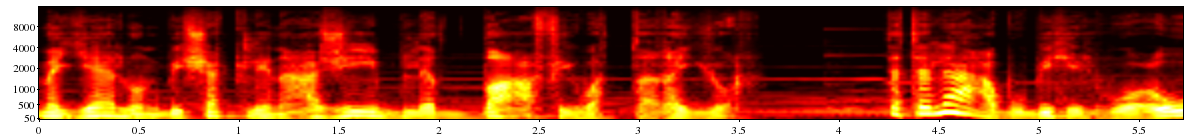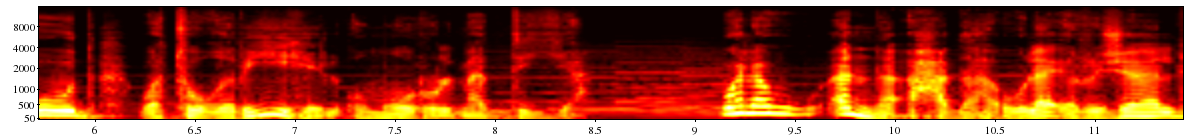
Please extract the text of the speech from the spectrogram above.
ميال بشكل عجيب للضعف والتغير. تتلاعب به الوعود وتغريه الأمور المادية. ولو أن أحد هؤلاء الرجال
